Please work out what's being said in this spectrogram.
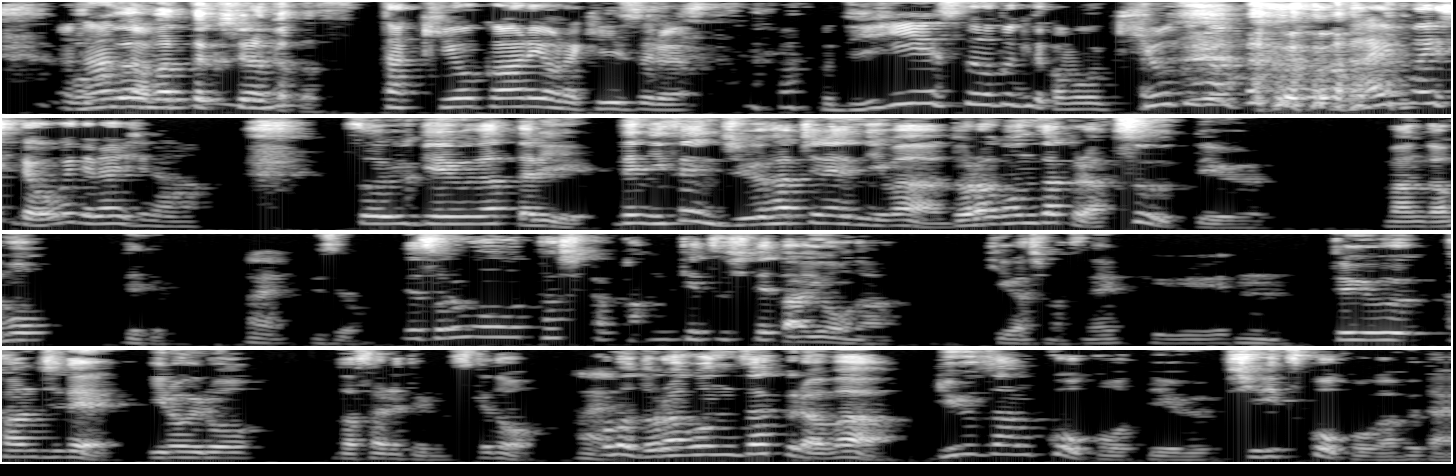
僕なんか、は全く知らなかったです。た記憶あるような気する。DS の時とかもう記憶が、だいぶ前すぎて覚えてないしな。そういうゲームがあったり、で、2018年には、ドラゴン桜2っていう漫画も出てる。はい。ですよ。で、それも確か完結してたような気がしますね。へえうん。という感じで、いろいろ出されてるんですけど、はいこのドラゴン桜は、龍山高校っていう私立高校が舞台。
